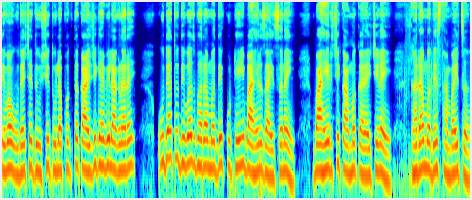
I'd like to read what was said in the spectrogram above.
तेव्हा उद्याच्या दिवशी तुला फक्त काळजी घ्यावी लागणार आहे. उद्या तू दिवसभरामध्ये कुठेही बाहेर जायचं नाही. बाहेरची कामं करायची नाही. घरामध्येच थांबायचं.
